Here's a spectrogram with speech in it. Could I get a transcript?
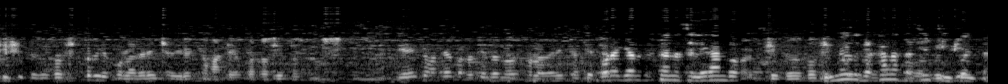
Sí, sí, pero 200 viene por la derecha directo a Mateo, con 200 nodos. Dirección Mundial 400 nudos por la derecha. Ahora ya los están acelerando. Primero los bajan hasta 150.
